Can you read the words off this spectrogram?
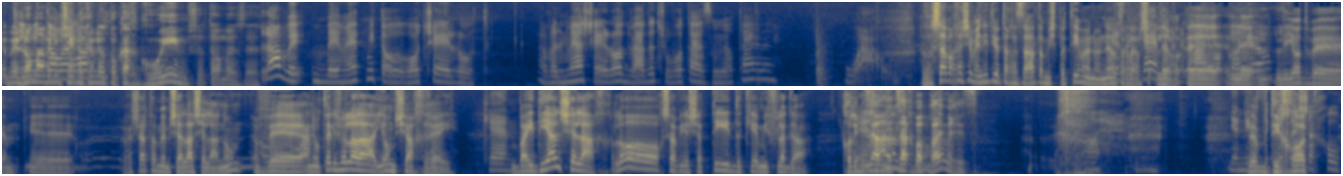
הם לא מאמינים שהיינו יכולים להיות כל כך גרועים, שאתה אומר, זה... לא, באמת מתעוררות שאלות. אבל מהשאלות ועד התשובות ההזויות האלה, וואו. אז עכשיו, אחרי שמיניתי אותך לשרת המשפטים, אני מונה אותך לרש- ל- אה, כל ל-? להיות בראשת הממשלה שלנו, ואני רוצה לשאול על היום שאחרי. כן. באידיאל שלך, לא עכשיו יש עתיד כמפלגה. קודם כן. לאן לנצח אנחנו? בפריימריז. יניב, זה. כזה שחוק.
